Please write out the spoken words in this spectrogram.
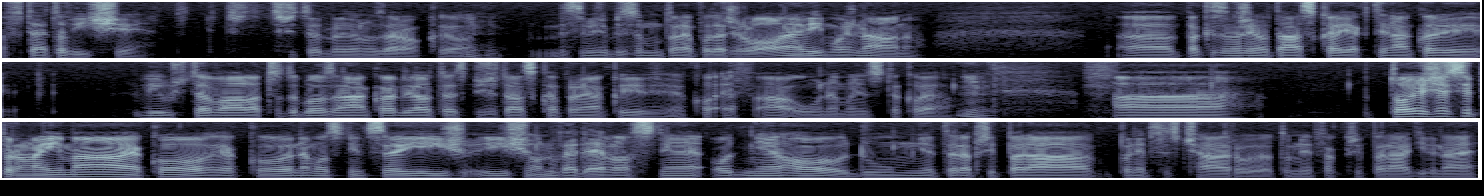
v této výši. 30 milionů za rok. Jo. Mm-hmm. Myslím, že by se mu to nepodařilo, ale nevím, možná ano. Uh, pak je samozřejmě otázka, jak ty náklady vyučtoval a co to bylo za náklady, ale to je spíš otázka pro nějaký jako FAU nebo něco takového. Mm. A to, že si pronajímá jako, jako nemocnice, již, již on vede vlastně od něho dům, mě teda připadá úplně přes čáru, jo. to mě fakt připadá divné.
